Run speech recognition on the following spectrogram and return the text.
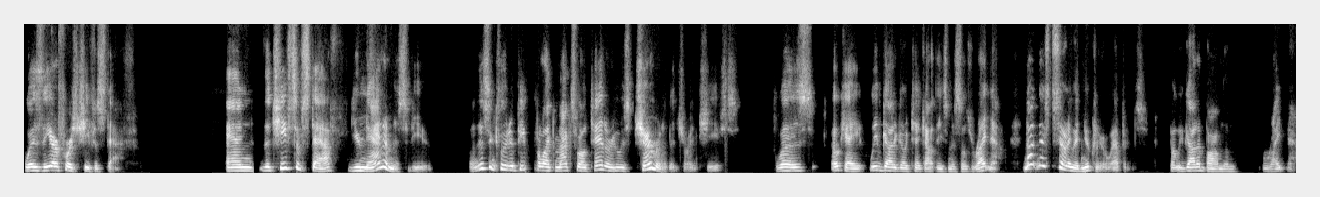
was the Air Force Chief of Staff. And the chiefs of staff, unanimous view, and this included people like Maxwell Taylor, who was chairman of the Joint Chiefs, was okay, we've got to go take out these missiles right now. Not necessarily with nuclear weapons, but we've got to bomb them right now.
